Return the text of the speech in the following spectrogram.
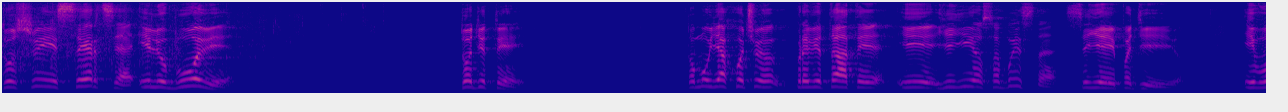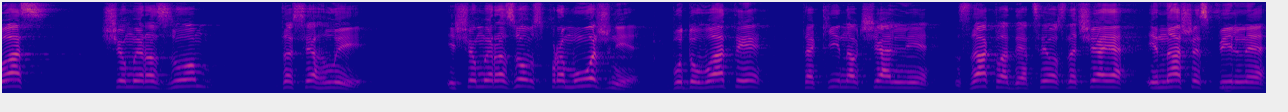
душі, і серця і любові до дітей. Тому я хочу привітати і її особисто з цією подією, і вас, що ми разом досягли, і що ми разом спроможні будувати такі навчальні заклади, а це означає і наше спільне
